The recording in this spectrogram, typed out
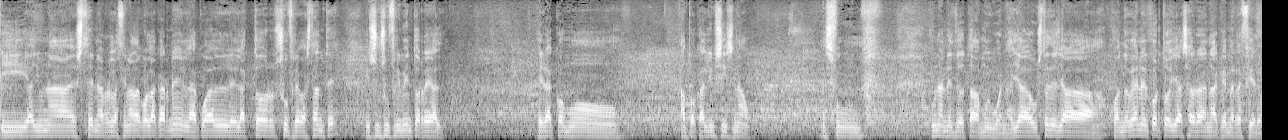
y hay una escena relacionada con la carne en la cual el actor sufre bastante y es un sufrimiento real. Era como Apocalipsis Now. Es un, una anécdota muy buena. Ya ustedes ya cuando vean el corto ya sabrán a qué me refiero.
